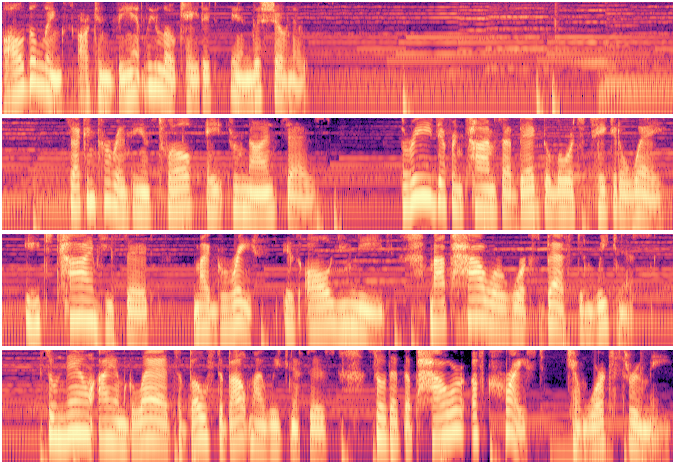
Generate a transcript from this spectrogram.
All the links are conveniently located in the show notes. 2 Corinthians 12 8 through 9 says, Three different times I begged the Lord to take it away. Each time he said, My grace is all you need. My power works best in weakness. So now I am glad to boast about my weaknesses so that the power of Christ can work through me.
